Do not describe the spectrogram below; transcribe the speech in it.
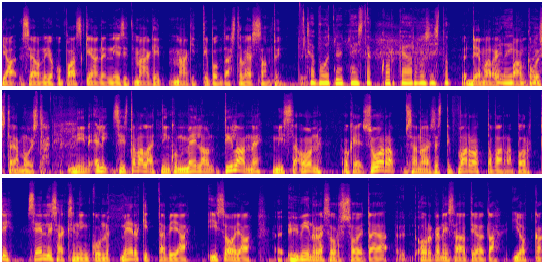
ja se on joku paskiainen, niin sitten mäkin, mäkin tipun tästä vessan pyttyyn. Sä puhut nyt näistä korkea-arvoisista Demaripampuista ja muista. Niin, eli siis tavallaan, että niin kun meillä on tilanne, missä on okei, okay, suorasanaisesti varoittava raportti, sen lisäksi niin kun merkittäviä isoja, hyvin resurssoita organisaatioita, jotka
